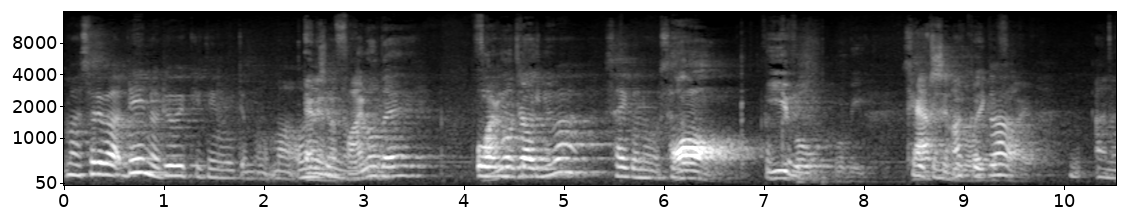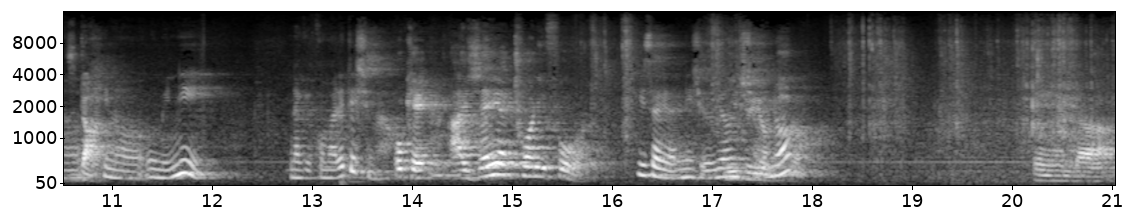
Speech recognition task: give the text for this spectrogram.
まあそれは例の領域においてもまあ同じようなで終最後の裁判。ての悪があの火の海に。投げ込まれてしま Okay, Isaiah 24. う。イザヤ24章の24 And uh,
